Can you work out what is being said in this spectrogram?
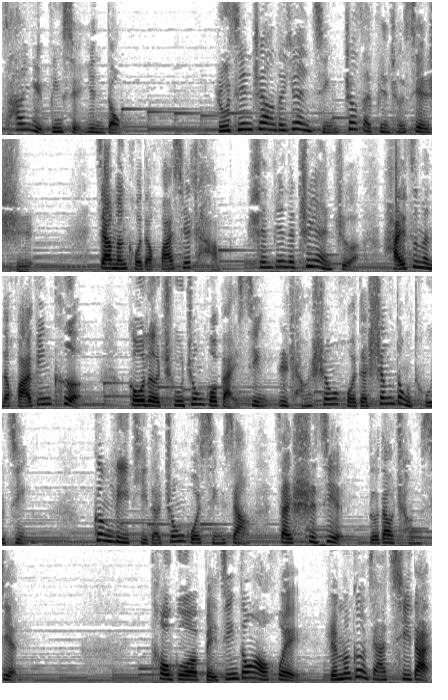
参与冰雪运动。”如今，这样的愿景正在变成现实。家门口的滑雪场。身边的志愿者、孩子们的滑冰课，勾勒出中国百姓日常生活的生动图景，更立体的中国形象在世界得到呈现。透过北京冬奥会，人们更加期待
